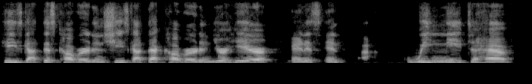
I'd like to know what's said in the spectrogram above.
he's got this covered, and she's got that covered, and you're here, and it's in. We need to have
